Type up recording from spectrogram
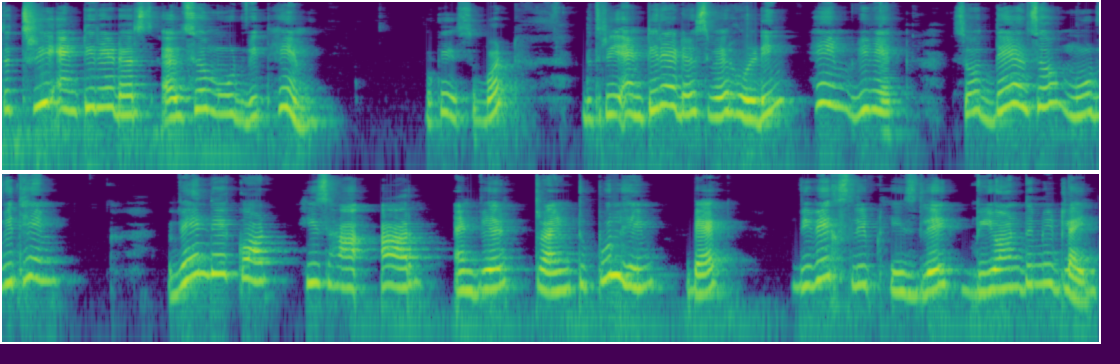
The three anti-raiders also moved with him. Okay, so but the three anti-raiders were holding him, Vivek. So they also moved with him. When they caught his arm and were trying to pull him back, Vivek slipped his leg beyond the midline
